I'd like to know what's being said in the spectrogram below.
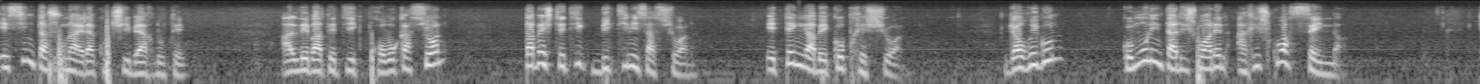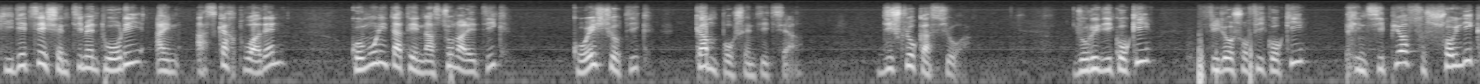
ezintasuna erakutsi behar dute. Alde batetik provokazioan, tabestetik biktimizazioan, etengabeko presioan. Gaur egun, komunitarismoaren arriskoa zein da. Kidetze sentimentu hori hain azkartua den, komunitate nazionaletik, koesiotik, kanpo sentitzea. Dislokazioa. Juridikoki, filosofikoki, prinsipioz soilik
